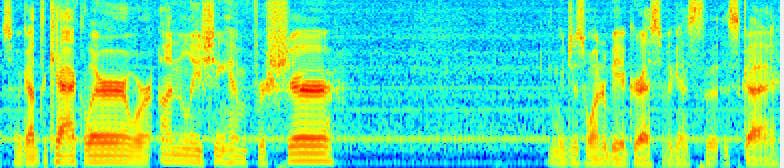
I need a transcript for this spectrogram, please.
So we got the cackler. We're unleashing him for sure. We just want to be aggressive against this guy.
